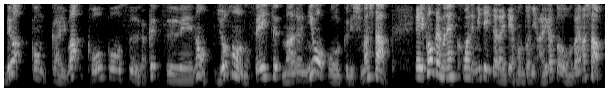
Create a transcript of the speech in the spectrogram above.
では今回は高校数学数 A の情報の性質丸2をお送りしました、えー、今回もねここまで見ていただいて本当にありがとうございました。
